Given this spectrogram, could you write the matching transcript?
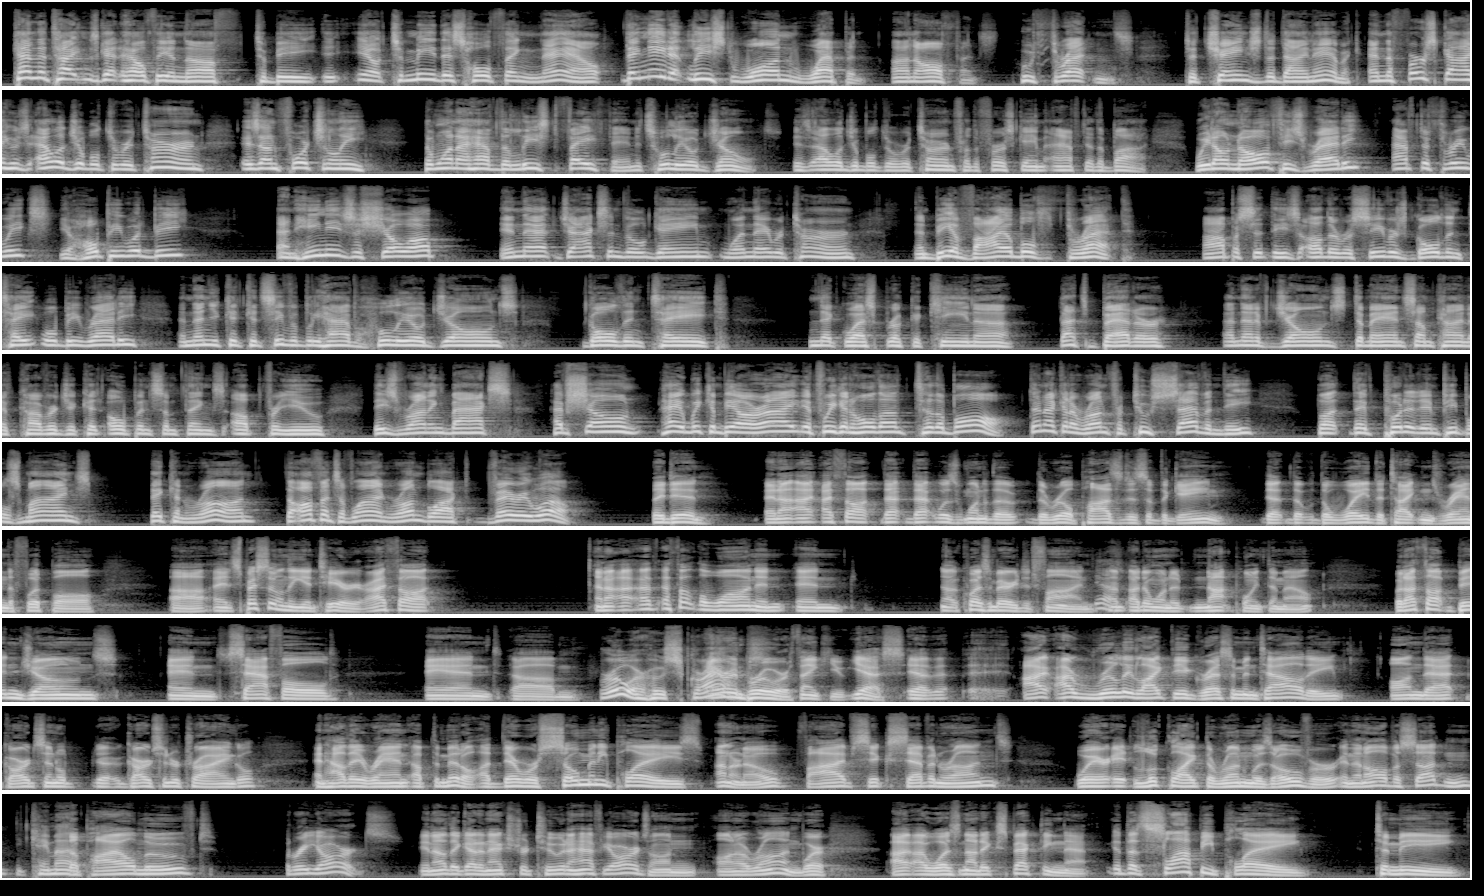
Can the Titans get healthy enough to be, you know, to me, this whole thing now, they need at least one weapon on offense who threatens to change the dynamic. And the first guy who's eligible to return is unfortunately the one I have the least faith in. It's Julio Jones is eligible to return for the first game after the bye. We don't know if he's ready after three weeks. You hope he would be. And he needs to show up in that Jacksonville game when they return and be a viable threat opposite these other receivers. Golden Tate will be ready. And then you could conceivably have Julio Jones, Golden Tate, Nick Westbrook, Ikhine. That's better. And then if Jones demands some kind of coverage, it could open some things up for you. These running backs have shown, hey, we can be all right if we can hold on to the ball. They're not going to run for 270, but they've put it in people's minds they can run. The offensive line run blocked very well. They did, and I, I thought that that was one of the the real positives of the game. The the, the way the Titans ran the football, uh, and especially on the interior. I thought, and I, I, thought Lewan and and uh, Quessenberry did fine. Yes. I, I don't want to not point them out, but I thought Ben Jones and Saffold and um, Brewer, who scrapped. Aaron Brewer, thank you. Yes, Yeah, I, I really like the aggressive mentality on that guard center uh, guard center triangle and how they ran up the middle. Uh, there were so many plays. I don't know, five, six, seven runs where it looked like the run was over, and then all of a sudden He came out. the pile moved three yards. You know, they got an extra two and a half yards on on a run where I, I was not expecting that. The sloppy play to me,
